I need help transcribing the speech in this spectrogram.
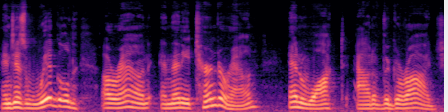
and just wiggled around, and then he turned around and walked out of the garage.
